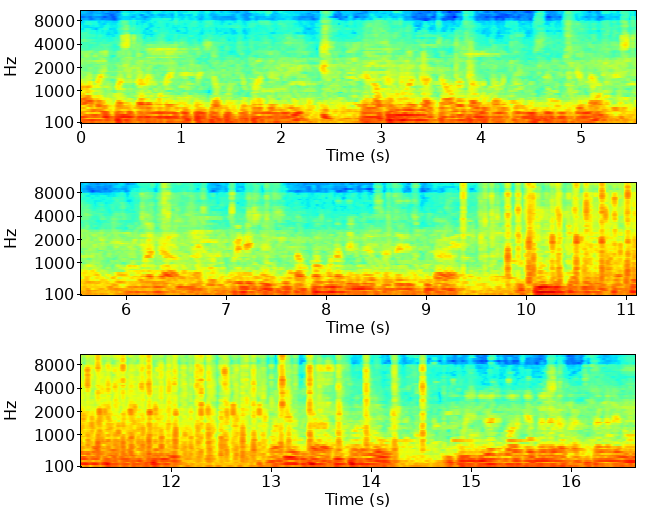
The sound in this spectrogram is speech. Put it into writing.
చాలా ఇబ్బందికరంగా ఉన్నాయని చెప్పేసి అప్పుడు చెప్పడం జరిగింది. నేను అప్పుడు కూడా చాలాసార్లు కలెక్టర్ దృష్టికి తీసుకెళ్ళాను అప్పుడు కూడా నాకు రికమెండేషన్ ఇచ్చి తప్పకుండా దీని మీద శ్రద్ధ తీసుకుంటా ఈ విషయంలో నేను ప్రత్యేక తీసుకొని మళ్ళీ ఒకసారి అతి త్వరలో ఇప్పుడు ఈ నియోజకవర్గ ఎమ్మెల్యేగా ఖచ్చితంగా నేను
